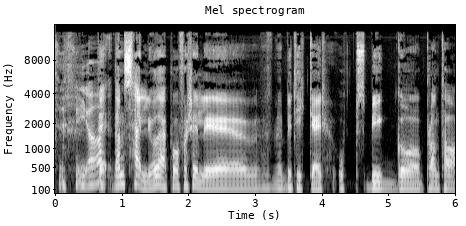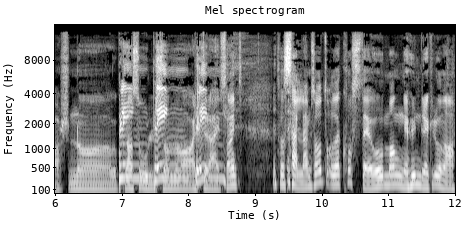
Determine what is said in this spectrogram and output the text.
Ja. de, de selger jo det på forskjellige butikker. Obs Bygg og Plantasjen og Pling, Claes Olsson pling, og alt det der. sant? Så selger de sånt, og det koster jo mange hundre kroner.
